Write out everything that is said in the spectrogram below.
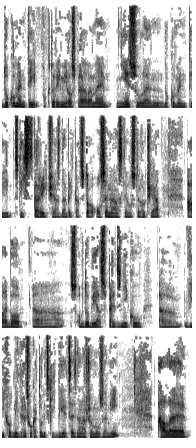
dokumenty, o ktorých my rozprávame, nie sú len dokumenty z tých starých čias, napríklad z toho 18. storočia, alebo z obdobia spred vzniku východných grecko-katolických diecez na našom území, ale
